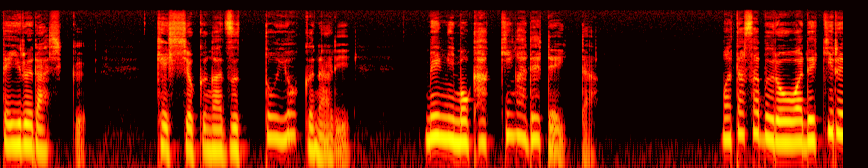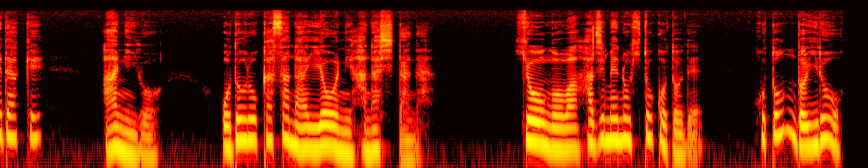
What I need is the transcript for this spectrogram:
ているらしく血色がずっと良くなり目にも活気が出ていた。又三郎はできるだけ兄を驚かさないように話したが兵庫は初めの一言でほとんど色を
